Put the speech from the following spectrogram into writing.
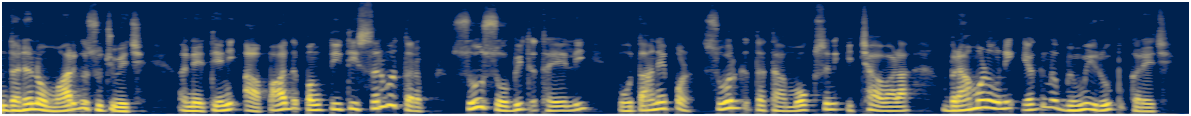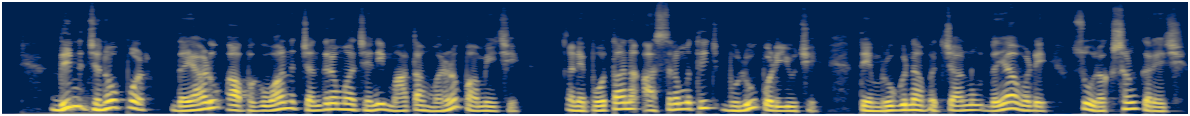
ધનનો માર્ગ સૂચવે છે. અને તેની આ પાદ પંક્તિથી સર્વ તરફ સુશોભિત થયેલી પોતાને પણ સ્વર્ગ તથા મોક્ષની ઈચ્છાવાળા બ્રાહ્મણોની યજ્ઞભૂમિ રૂપ કરે છે. દિનજનો પર દયાળુ આ ભગવાન ચંદ્રમાં જેની માતા મરણ પામી છે અને પોતાના આશ્રમથી જ ભૂલું પડ્યું છે, તે મૃગના બચ્ચાનું દયા વડે શું રક્ષણ કરે છે.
